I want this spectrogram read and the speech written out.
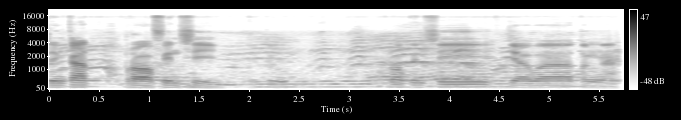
tingkat provinsi itu provinsi Jawa Tengah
